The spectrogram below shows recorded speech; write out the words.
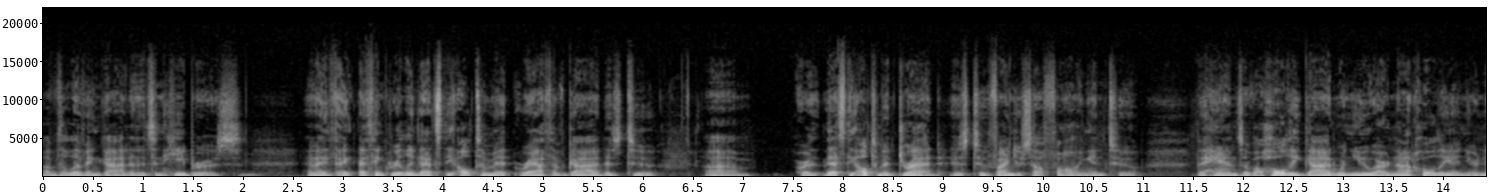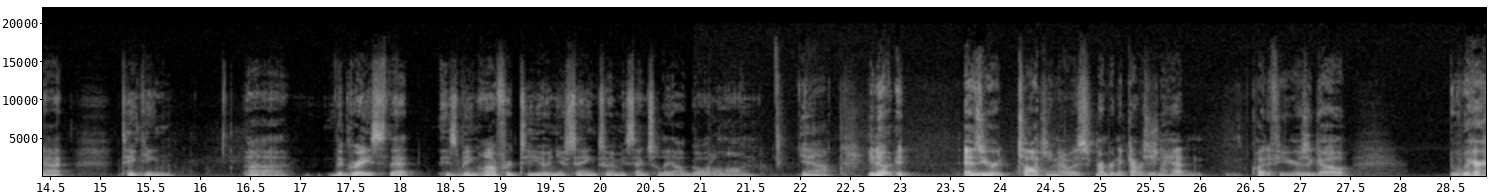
of the living God, and it's in Hebrews. Mm. And I think I think really that's the ultimate wrath of God is to, um, or that's the ultimate dread is to find yourself falling into the hands of a holy God when you are not holy and you're not taking uh, the grace that is being offered to you, and you're saying to Him essentially, "I'll go it alone." Yeah, you know it. As you were talking, I was remembering a conversation I had quite a few years ago where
